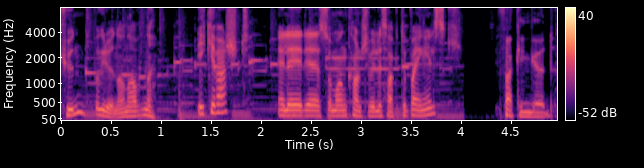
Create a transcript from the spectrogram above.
kun pga. navnet. Ikke verst. Eller eh, som man kanskje ville sagt det på engelsk. Fucking good.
